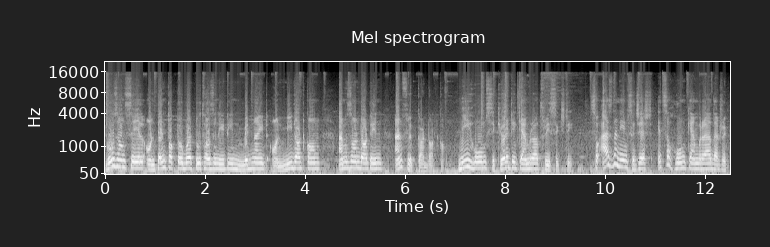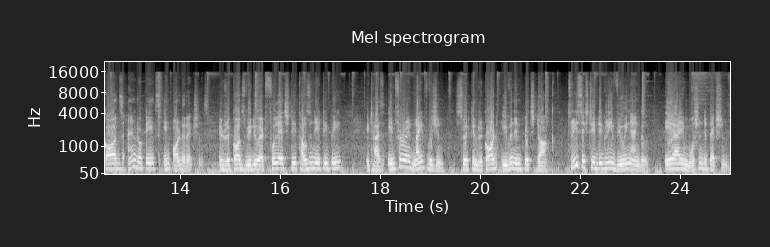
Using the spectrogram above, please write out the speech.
Goes on sale on 10th October 2018 midnight on mi.com, amazon.in and flipkart.com. Mi Home Security Camera 360. So as the name suggests, it's a home camera that records and rotates in all directions. It records video at full HD 1080p. It has infrared night vision so it can record even in pitch dark. 360 degree viewing angle, AI motion detection,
